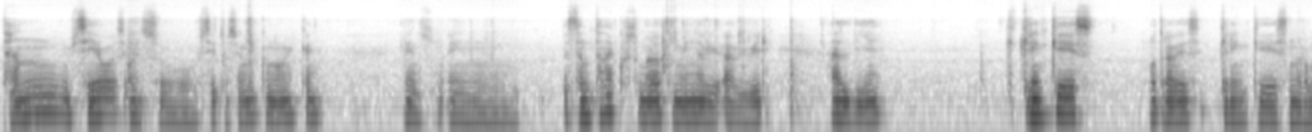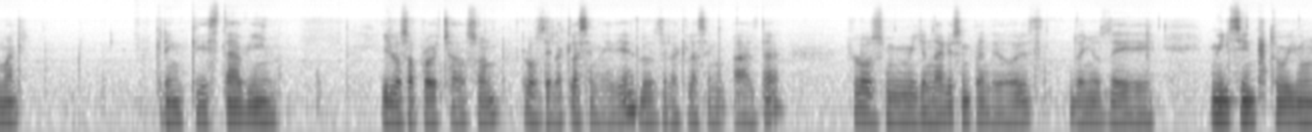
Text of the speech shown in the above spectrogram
tan ciegos en su situación económica, en, están tan acostumbrados también a, vivir al día, que creen que es, otra vez, creen que es normal, creen que está bien. Y los aprovechados son los de la clase media, los de la clase alta, los millonarios emprendedores, dueños de 1101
